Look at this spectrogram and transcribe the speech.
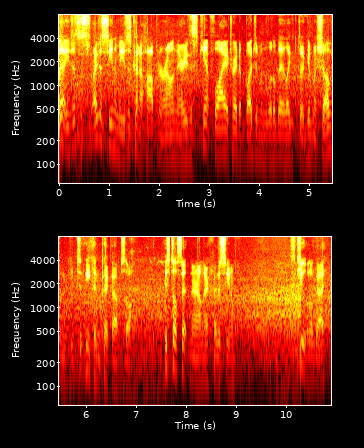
Yeah, he just, I just seen him, he's just kind of hopping around there. He just can't fly. I tried to budge him a little bit, like to give him a shove, and he, he couldn't pick up, so. He's still sitting there on there. I just seen him. He's a cute little guy.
